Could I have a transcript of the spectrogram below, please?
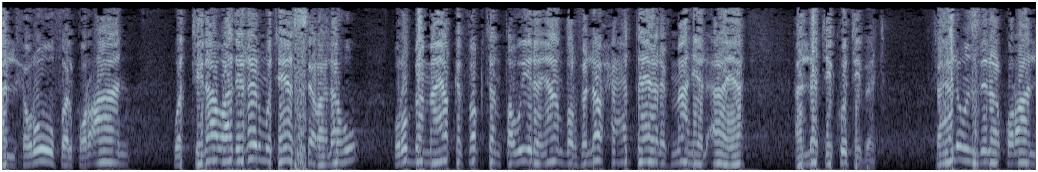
الحروف والقرآن والتلاوة هذه غير متيسرة له وربما يقف وقتا طويلا ينظر في اللوحة حتى يعرف ما هي الآية التي كتبت. فهل أنزل القرآن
